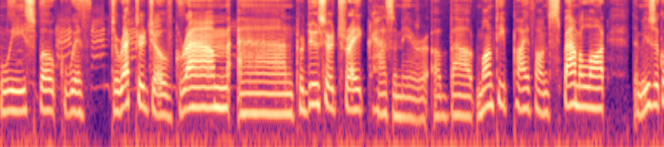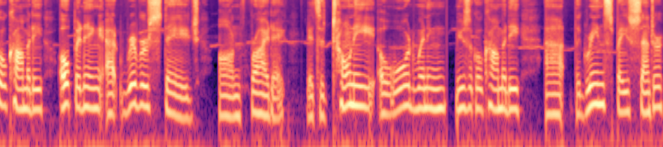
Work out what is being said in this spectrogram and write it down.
We spoke with director Jove Graham and producer Trey Casimir about Monty Python's Spamalot, the musical comedy opening at River Stage on Friday. It's a Tony Award winning musical comedy at the Green Space Center,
